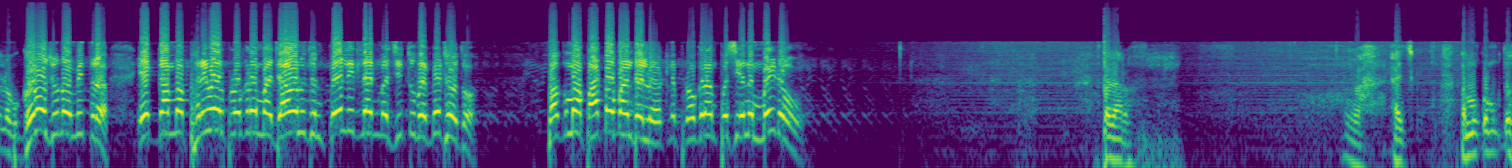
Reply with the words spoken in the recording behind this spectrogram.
ઘણો જૂનો મિત્ર, એક ગામમાં ફરીવાર પ્રોગ્રામમાં જવાનું છે પહેલી જ લાઈનમાં જીતુભાઈ બેઠો હતો. પગમાં પાટો બાંધેલો, એટલે પ્રોગ્રામ પછી એને મળ્યો પધારો. આજ અમુક અમુક તો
